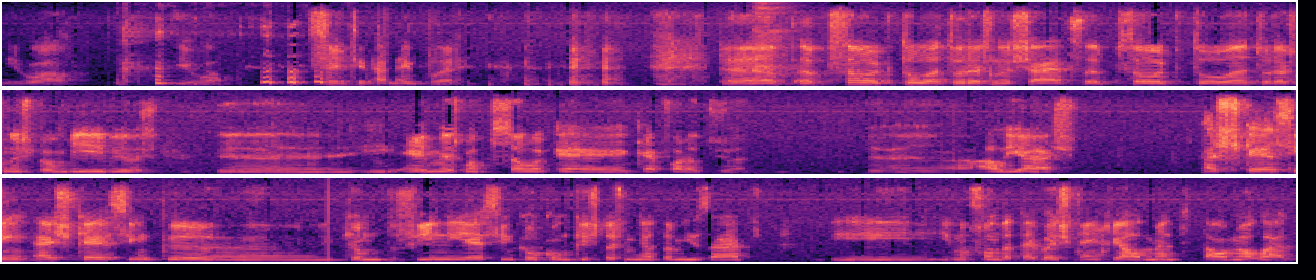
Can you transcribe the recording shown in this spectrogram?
Igual. Igual. Sem tirar nem pôr. A, pessoa que tu aturas nos chats, a pessoa que tu aturas nos convívios, uh, é a mesma pessoa que é, que é fora do jogo. Uh, aliás, acho que é assim, acho que é assim que, que eu me defino e é assim que eu conquisto as minhas amizades e, e no fundo até vejo quem realmente está ao meu lado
